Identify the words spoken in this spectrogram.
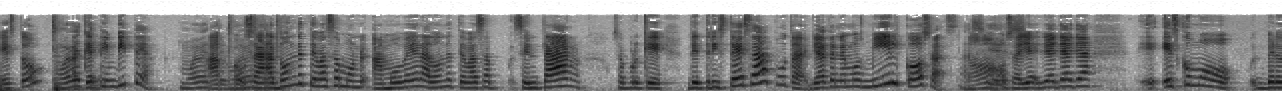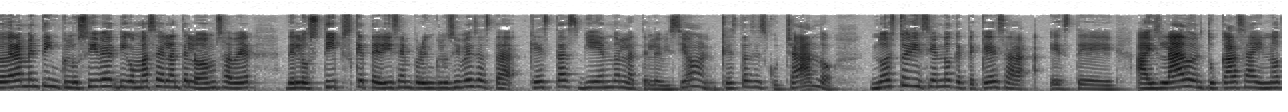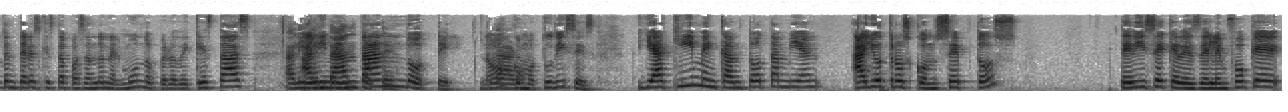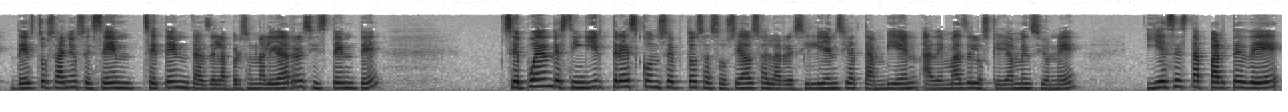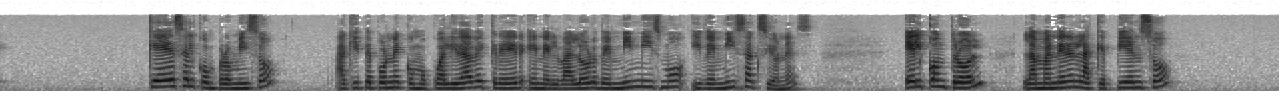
Esto, ¿a Muévete. qué te invite? Muévete, A- o sea, ¿a dónde te vas a, mo- a mover? ¿A dónde te vas a sentar? O sea, porque de tristeza, puta, ya tenemos mil cosas, ¿no? O sea, ya, ya, ya, ya. Eh, Es como verdaderamente inclusive, digo, más adelante lo vamos a ver de los tips que te dicen, pero inclusive es hasta qué estás viendo en la televisión, qué estás escuchando. No estoy diciendo que te quedes a- este aislado en tu casa y no te enteres qué está pasando en el mundo, pero de qué estás Alimentándote. alimentándote, ¿no? Claro. Como tú dices. Y aquí me encantó también, hay otros conceptos. Te dice que desde el enfoque de estos años 70 de la personalidad resistente, se pueden distinguir tres conceptos asociados a la resiliencia también, además de los que ya mencioné. Y es esta parte de qué es el compromiso. Aquí te pone como cualidad de creer en el valor de mí mismo y de mis acciones. El control, la manera en la que pienso,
